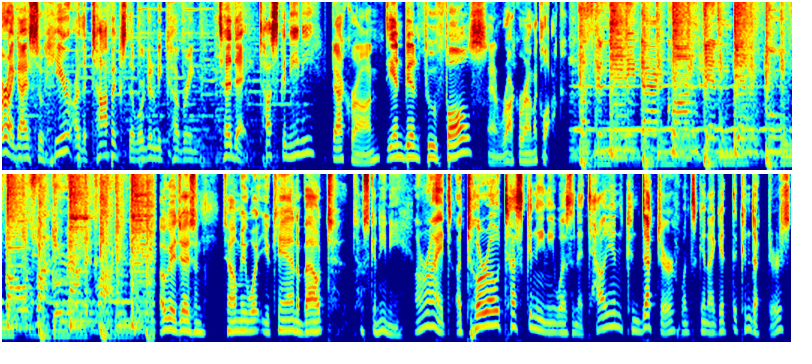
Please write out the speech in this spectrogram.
All right, guys, so here are the topics that we're going to be covering today Toscanini, Dacron Dien Bien Phu Falls, and Rock Around the Clock. Toscanini, Dacron, Okay, Jason, tell me what you can about Toscanini. All right. Arturo Toscanini was an Italian conductor. Once again, I get the conductors.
